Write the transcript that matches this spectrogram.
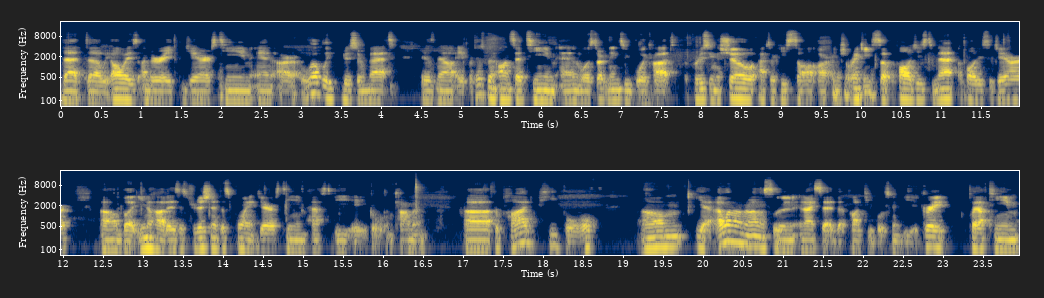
that uh, we always underrate JR's team, and our lovely producer Matt is now a participant on said team and was threatening to boycott producing the show after he saw our initial rankings. So apologies to Matt, apologies to JR, um, but you know how it is. It's tradition at this point. JR's team has to be a golden common. Uh, for Pod People, um, yeah, I went on around the saloon and I said that Pod People is going to be a great playoff team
